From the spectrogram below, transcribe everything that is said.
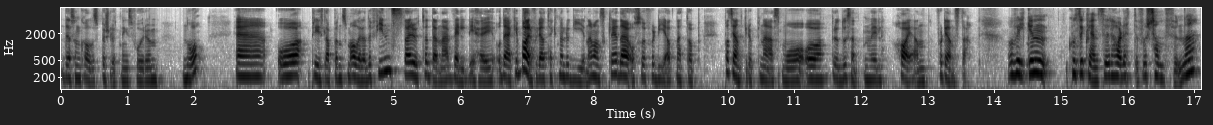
det som kalles Beslutningsforum nå. Eh, og prislappen som allerede fins der ute, den er veldig høy. Og det er ikke bare fordi at teknologien er vanskelig, det er også fordi at nettopp pasientgruppene er små og produsenten vil ha igjen fortjeneste. Og hvilken konsekvenser har dette for samfunnet?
